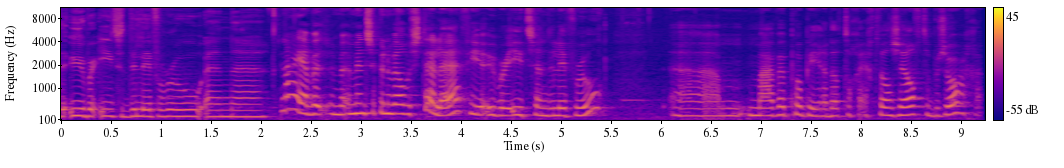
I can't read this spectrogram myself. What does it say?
de Uber Eats, Deliveroo en... eh, Nou ja, we- mensen kunnen wel bestellen hè, via Uber Eats en Deliveroo. Ehm, maar we proberen dat toch echt wel zelf te bezorgen.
